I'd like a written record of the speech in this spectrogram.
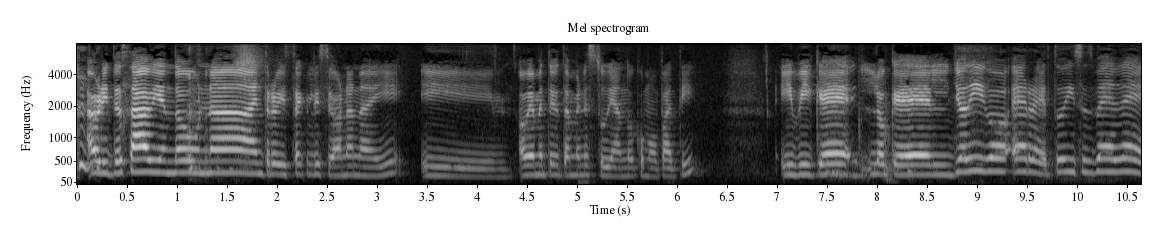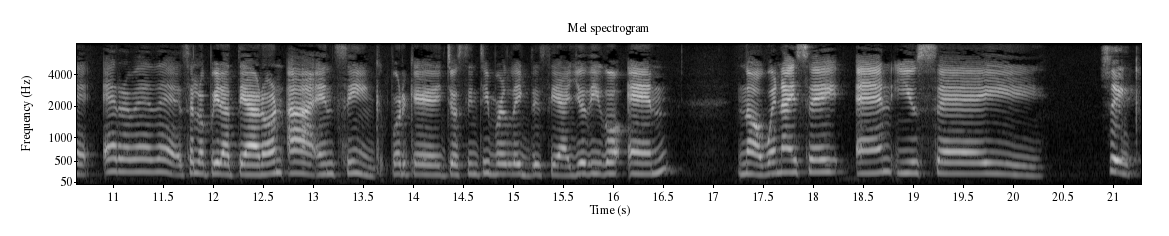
Ahorita estaba viendo una entrevista que le hicieron a Anaí y obviamente yo también estudiando como Patty. Y vi que lo que el, yo digo R, tú dices BD, RBD, se lo piratearon a NSYNC, porque Justin Timberlake decía, yo digo N no, when I say and, you say... Sync.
